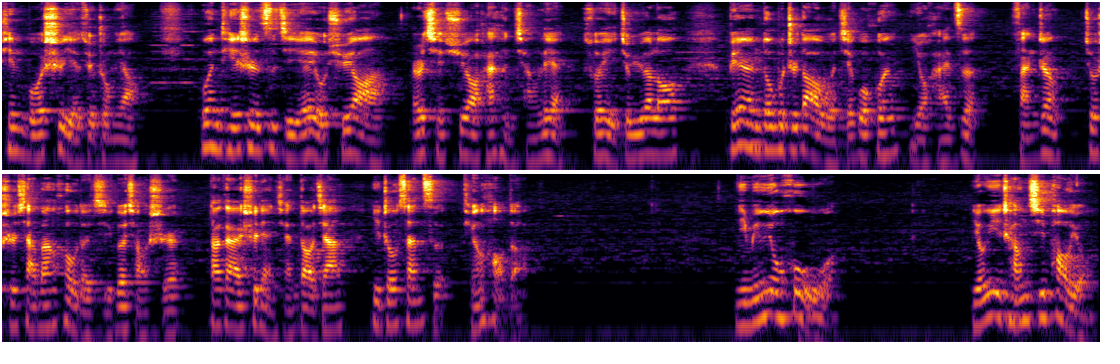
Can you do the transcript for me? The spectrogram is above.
拼搏事业最重要。问题是自己也有需要啊，而且需要还很强烈，所以就约喽。别人都不知道我结过婚有孩子，反正就是下班后的几个小时，大概十点前到家，一周三次，挺好的。匿名用户五。有一长期炮友，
